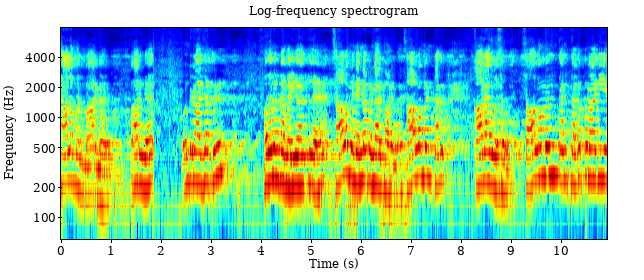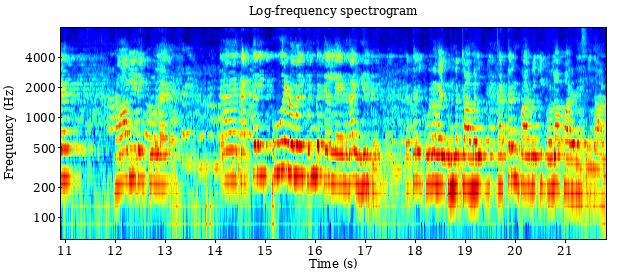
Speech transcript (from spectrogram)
சாலமன் மாறினார். பாருங்க ஒன்று ராஜாக்கள் பதினொன்றாம் அதிகாரத்தில் சாலமன் என்ன பண்ணார் பாருங்க சாலமன் தக ஆறாவது வசனம் சாலமன் தன் தகப்பனாகிய தாவீதைப் போல கர்த்தரை கர்த்தரை பூரணமாய் பின்பற்றலன்னு தான் இருக்குது. கர்த்தரை பூரணமாய் பின்பற்றாமல் கர்த்தரின் பார்வைக்கு பொல்லாப்பாரதை செய்தான்.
